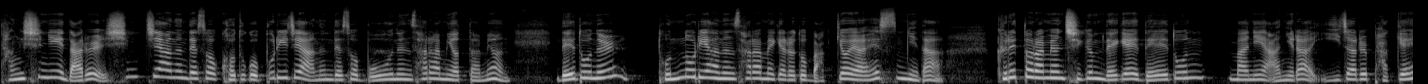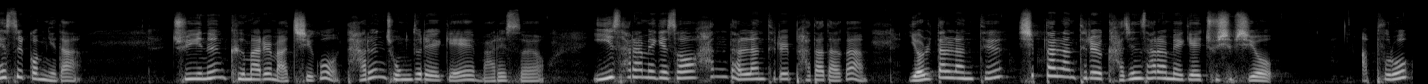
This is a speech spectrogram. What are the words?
당신이 나를 심지 않은 데서 거두고 뿌리지 않은 데서 모으는 사람이었다면 내 돈을 돈놀이 하는 사람에게라도 맡겨야 했습니다. 그랬더라면 지금 내게 내 돈 만이 아니라 이자를 받게 했을 겁니다. 주인은 그 말을 마치고 다른 종들에게 말했어요. 이 사람에게서 한 달란트를 받아다가 열 달란트, 십 달란트를 가진 사람에게 주십시오. 앞으로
